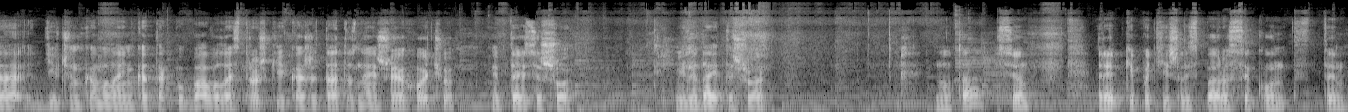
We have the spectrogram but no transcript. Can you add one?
Та дівчинка маленька так побавилась трошки і каже: тато, знаєш, що я хочу? Я питаюся, що? Відгадайте, що? Ну так, все. Рибки потішились пару секунд з тим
